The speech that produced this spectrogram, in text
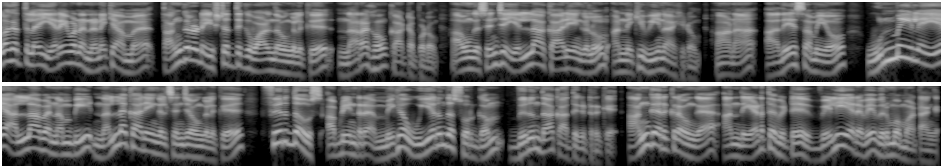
உலகத்துல இறைவனை நினைக்காம தங்களோட இஷ்டத்துக்கு வாழ்ந்தவங்களுக்கு நரகம் காட்டப்படும். அவங்க செஞ்ச எல்லா காரியங்களும் அன்னைக்கு வீணாகிடும். ஆனா அதே சமயம் உண்மையிலேயே அல்லாவை நம்பி நல்ல காரியங்கள் செஞ்சவங்களுக்கு ஃபிர்தௌஸ் அப்படின்ற மிக உயர்ந்த சொர்க்கம் விருந்தா காத்துக்கிட்டு இருக்கு. அங்க இருக்கிறவங்க அந்த இடத்த விட்டு வெளியேறவே விரும்ப மாட்டாங்க.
